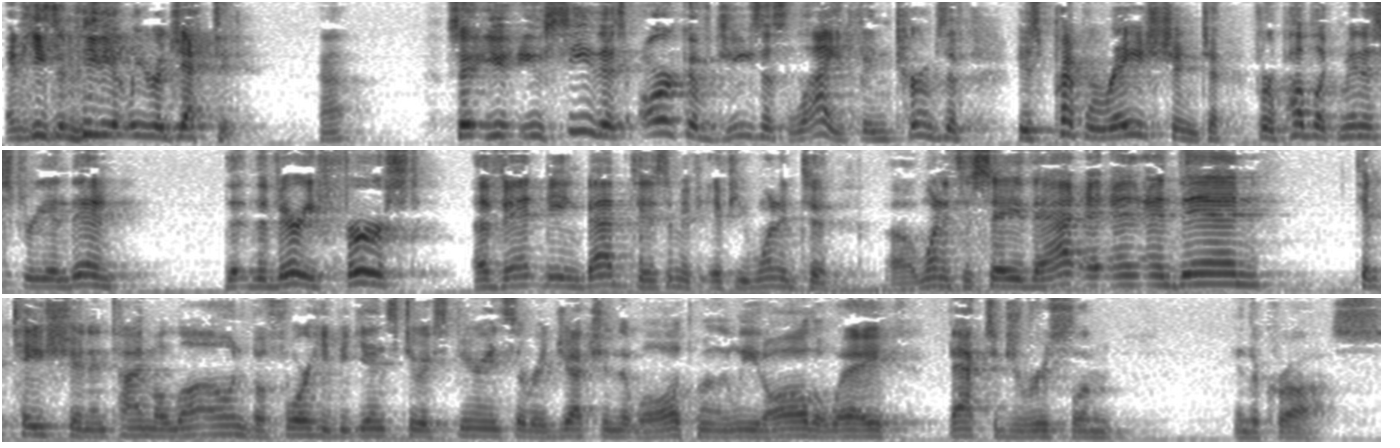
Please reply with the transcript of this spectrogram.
and he's immediately rejected. Huh? So you, you see this arc of Jesus' life in terms of his preparation to, for public ministry, and then the, the very first event being baptism, if, if you wanted to, uh, wanted to say that, and, and then temptation and time alone before he begins to experience the rejection that will ultimately lead all the way back to Jerusalem and the cross.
